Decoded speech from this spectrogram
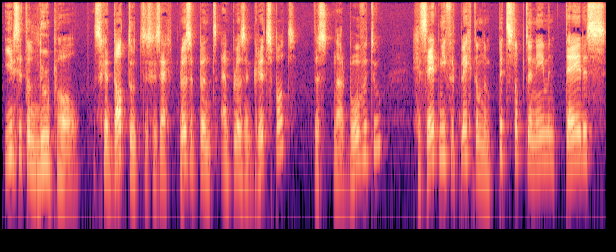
Hier zit een loophole. Als je dat doet, dus je zegt plus een punt en plus een gridspot, dus naar boven toe, je bent niet verplicht om een pitstop te nemen tijdens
